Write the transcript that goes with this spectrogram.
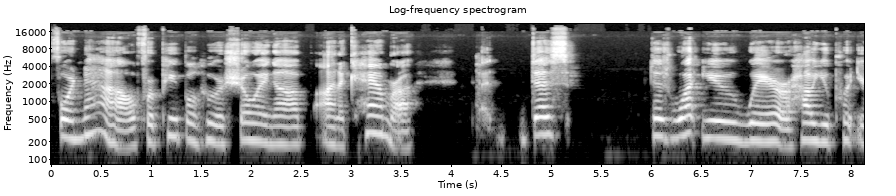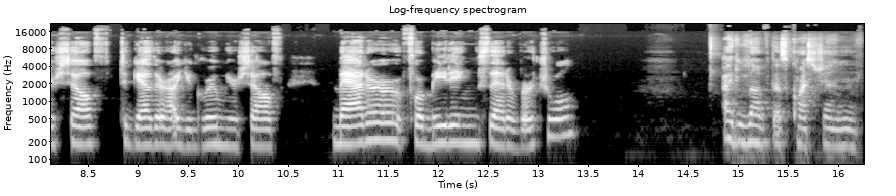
for now, for people who are showing up on a camera, does does what you wear or how you put yourself together, how you groom yourself, matter for meetings that are virtual? I love this question.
